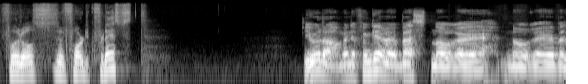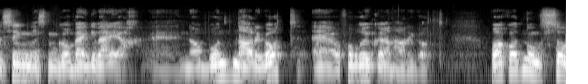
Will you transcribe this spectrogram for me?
for oss folk flest? Jo da, men det fungerer jo best når, når velsignelsen går begge veier. Når bonden har det godt og forbrukeren har det godt. Og Akkurat nå så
